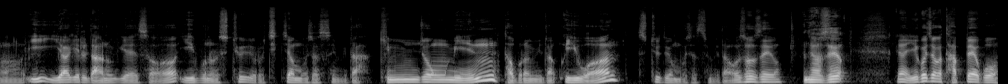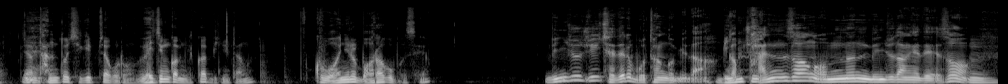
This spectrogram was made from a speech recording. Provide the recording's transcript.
어, 이 이야기를 나누기 위해서 이분을 스튜디오로 직접 모셨습니다. 김종민 더불어민주당 의원 스튜디오 모셨습니다. 어서 오세요. 안녕하세요. 그냥 이거저거 다 빼고 그냥 네. 단도직입적으로 왜 진 겁니까 민주당은? 그 원인을 뭐라고 보세요? 민주주의 제대로 못한 겁니다. 민주- 그러니까 반성 없는 민주당에 대해서 음.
